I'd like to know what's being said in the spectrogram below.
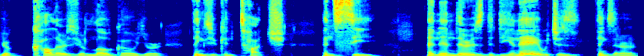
your colors, your logo, your things you can touch and see. And then there is the DNA, which is things that are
